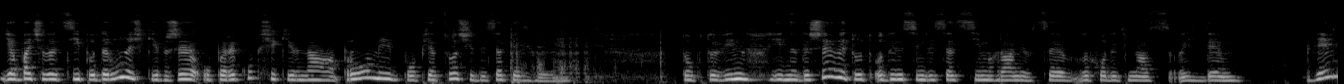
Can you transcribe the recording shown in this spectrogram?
Я бачила ці подаруночки вже у перекупщиків на промі по 565 гривень. Тобто він і не дешевий. Тут 1,77 грамів. Це виходить, в нас йде гель.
